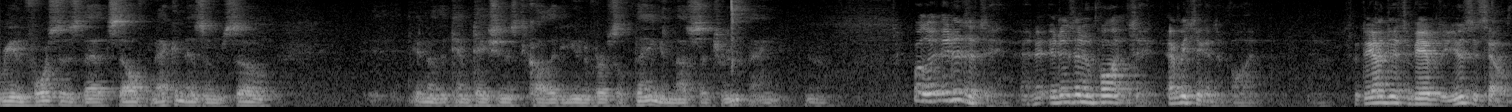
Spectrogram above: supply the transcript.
reinforces that self mechanism. So, you know, the temptation is to call it a universal thing and thus a true thing. You know. Well, it is a thing, and it is an important thing. Everything is important. So the idea to be able to use itself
